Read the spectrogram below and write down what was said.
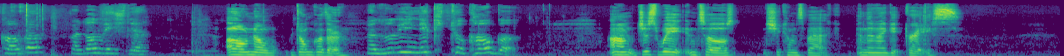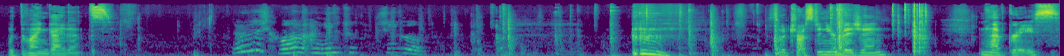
Coco for Lily's there. Oh, no, don't go there. Lily next to Coco. Um, just wait until she comes back and then I get grace with divine guidance. Lily's gone. I need to see. So trust in your vision and have grace.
